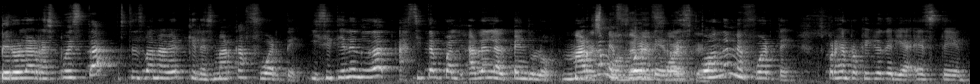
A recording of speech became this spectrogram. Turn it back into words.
pero la respuesta, ustedes van a ver que les marca fuerte. Y si tienen duda, así tal cual, háblenle al péndulo, márcame fuerte, fuerte. respóndeme fuerte. Por ejemplo, que yo diría, este,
